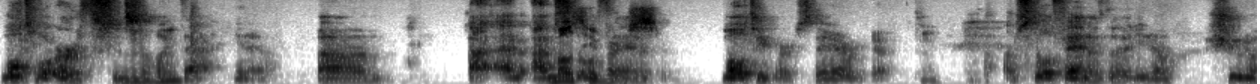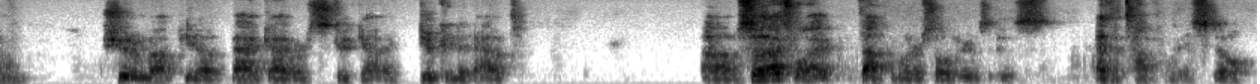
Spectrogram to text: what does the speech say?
multiple Earths and stuff Mhm. like that. You know, um, I, I'm, I'm still a fan Multiverse. multiverse. There we go. Mm. I'm still a fan of the you know shoot 'em, shoot 'em up. You know, bad guy versus good guy, duking it out. Um, so that's why Falcon Winter Soldier is, is at the top for me still.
